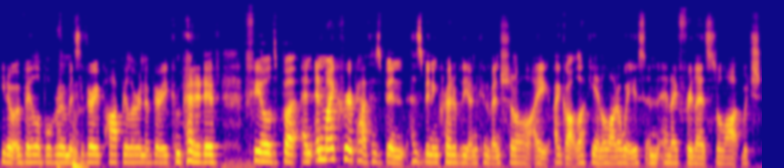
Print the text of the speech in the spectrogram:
you know, available room. It's a very popular and a very competitive field, but and, and my career path has been has been incredibly unconventional. I, I got lucky in a lot of ways, and, and I freelanced a lot, which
